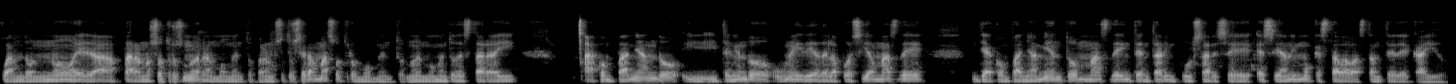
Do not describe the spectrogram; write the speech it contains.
cuando no era, para nosotros no era el momento, para nosotros era más otro momento, ¿no? el momento de estar ahí acompañando y, teniendo una idea de la poesía más de, acompañamiento, más de intentar impulsar ese, ánimo que estaba bastante decaído.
